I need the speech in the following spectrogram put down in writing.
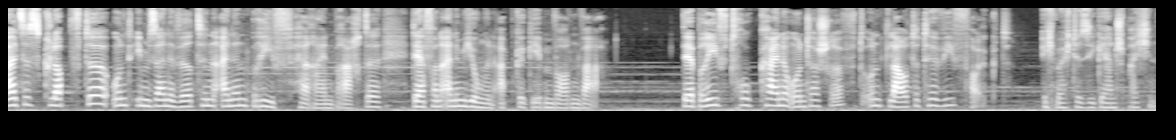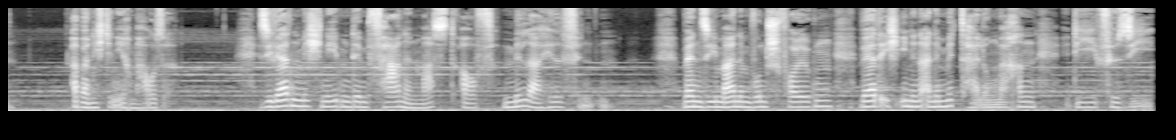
als es klopfte und ihm seine Wirtin einen Brief hereinbrachte, der von einem Jungen abgegeben worden war. Der Brief trug keine Unterschrift und lautete wie folgt. Ich möchte Sie gern sprechen, aber nicht in Ihrem Hause. Sie werden mich neben dem Fahnenmast auf Miller Hill finden. Wenn Sie meinem Wunsch folgen, werde ich Ihnen eine Mitteilung machen, die für Sie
